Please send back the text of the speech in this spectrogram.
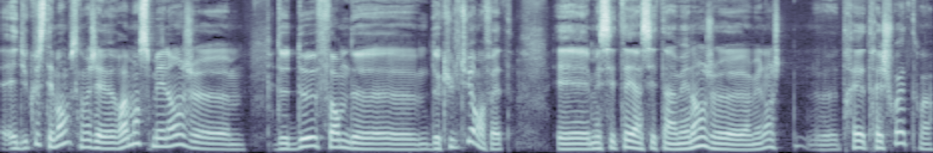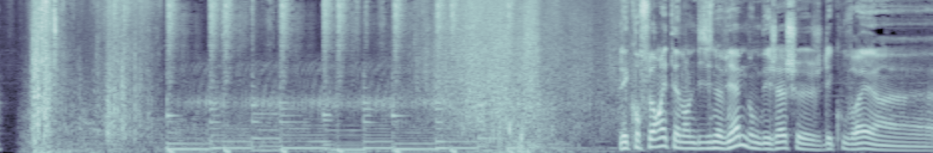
Et du coup, c'était marrant parce que moi, j'avais vraiment ce mélange de deux formes de, de culture en fait. Mais c'était, un mélange, un mélange euh, très, très chouette, quoi. Les cours Florent étaient dans le 19e, donc déjà je, découvrais euh,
